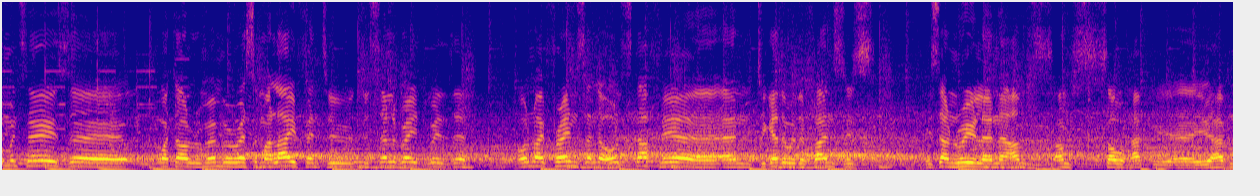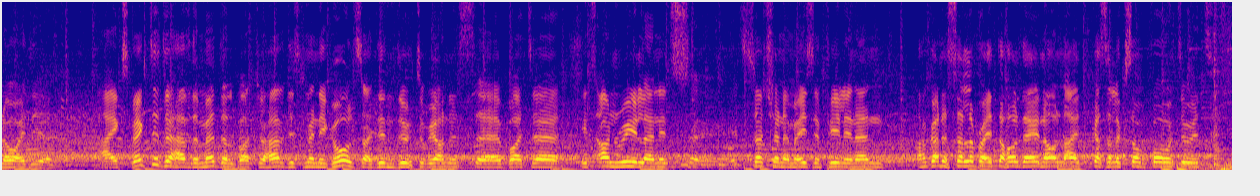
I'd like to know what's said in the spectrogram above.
moments here is uh, what I'll remember the rest of my life and to, to celebrate with uh, all my friends and the whole staff here uh, and together with the fans is, is unreal and I'm, I'm so happy. Uh, you have no idea. I expected to have the medal, but to have this many goals, I didn't do, to be honest. Uh, but it's unreal, and it's it's such an amazing feeling, and I'm gonna celebrate the whole day and all night because I look so forward to it.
